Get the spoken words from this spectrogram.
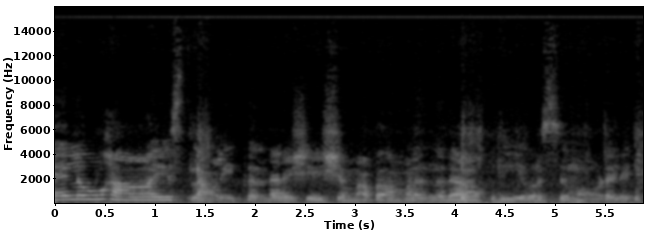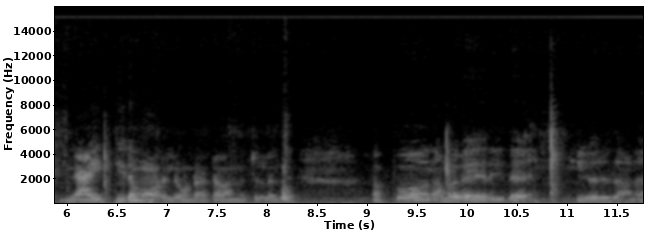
ഹലോ ഹായ് അസ്ലാമലൈക്കും എന്താണ് വിശേഷം? അപ്പോൾ നമ്മൾ ഇന്നതാ പുതിയ കുറച്ച് മോഡൽ നൈറ്റിയുടെ മോഡലും കൊണ്ടാട്ടോ വന്നിട്ടുള്ളത്. അപ്പോൾ നമ്മൾ വെയർ ചെയ്ത് ഈ ഒരു ഇതാണ്.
